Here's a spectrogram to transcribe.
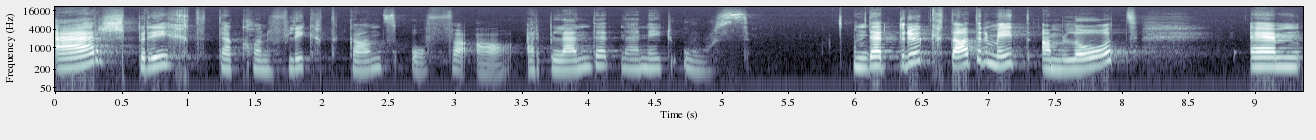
er spricht den Konflikt ganz offen an. Er blendet ihn nicht aus. Und er drückt damit am Lot ähm,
